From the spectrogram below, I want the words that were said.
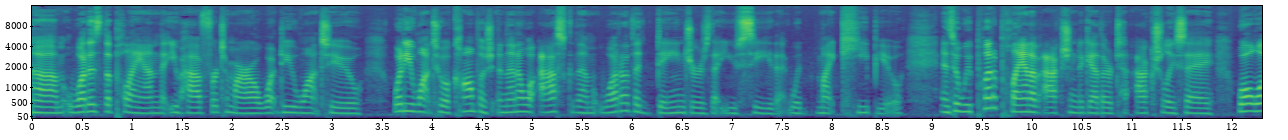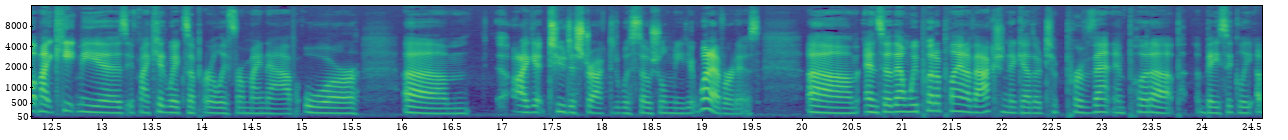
um, what is the plan that you have for tomorrow? What do you want to What do you want to accomplish? And then I will ask them, what are the dangers that you see that would might keep you? And so we put a plan of action together to actually say, well, what might keep me is if my kid wakes up early from my nap, or um, I get too distracted with social media, whatever it is. Um, and so then we put a plan of action together to prevent and put up basically a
